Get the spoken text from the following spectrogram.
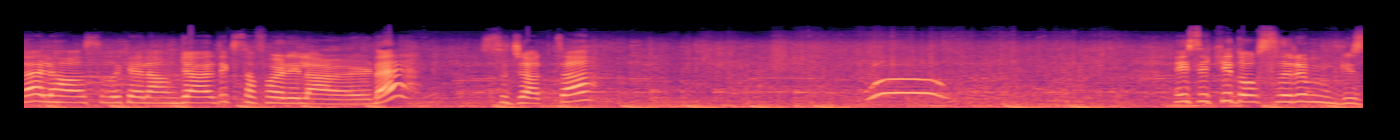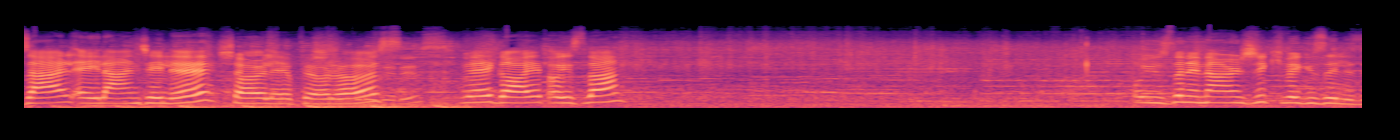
velhasılı kelam geldik safarilerde. Sıcakta. Neyse ki dostlarım güzel, eğlenceli. Şöyle yapıyoruz. Ve gayet o yüzden o yüzden enerjik ve güzeliz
